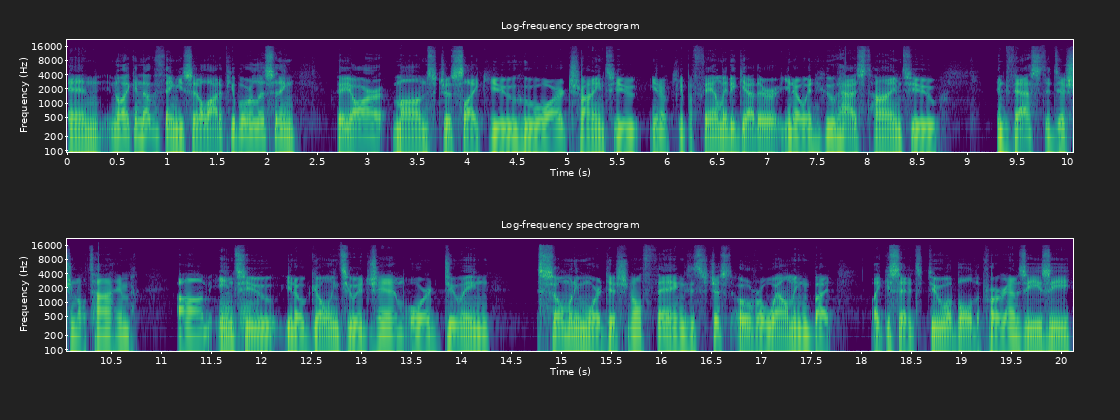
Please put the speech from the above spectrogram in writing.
And, you know, like another thing you said, a lot of people are listening they are moms just like you who are trying to you know keep a family together you know and who has time to invest additional time um, into you know going to a gym or doing so many more additional things it's just overwhelming but like you said it's doable the program's easy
